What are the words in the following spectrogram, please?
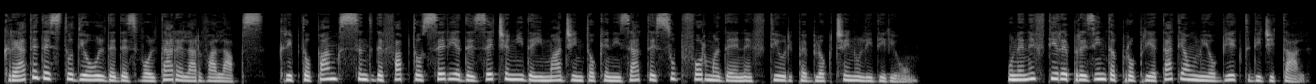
Create de studioul de dezvoltare Larva Labs, CryptoPunks sunt de fapt o serie de 10.000 de imagini tokenizate sub formă de NFT-uri pe blockchain-ul Ethereum. Un NFT reprezintă proprietatea unui obiect digital,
